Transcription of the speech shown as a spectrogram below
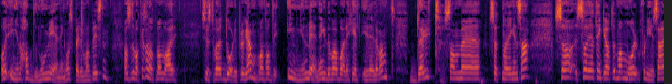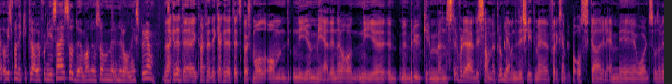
Og ingen hadde noen mening om Spellemannprisen. Altså, det var ikke sånn at man var syntes det var et dårlig program. Man hadde ingen mening. Det var bare helt irrelevant. Dølt, som 17-åringen eh, sa. Så, så, jeg tenker at man må fornye seg. Og hvis man ikke klarer å fornye seg, så dør man jo som underholdningsprogram. Men er ikke dette, Carl Fredrik, er ikke dette et spørsmål om de nye mediene og nye eh, brukermønstre? For det er jo de samme problemene de sliter med f.eks. på Oscar eller Emmy Awards osv.?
